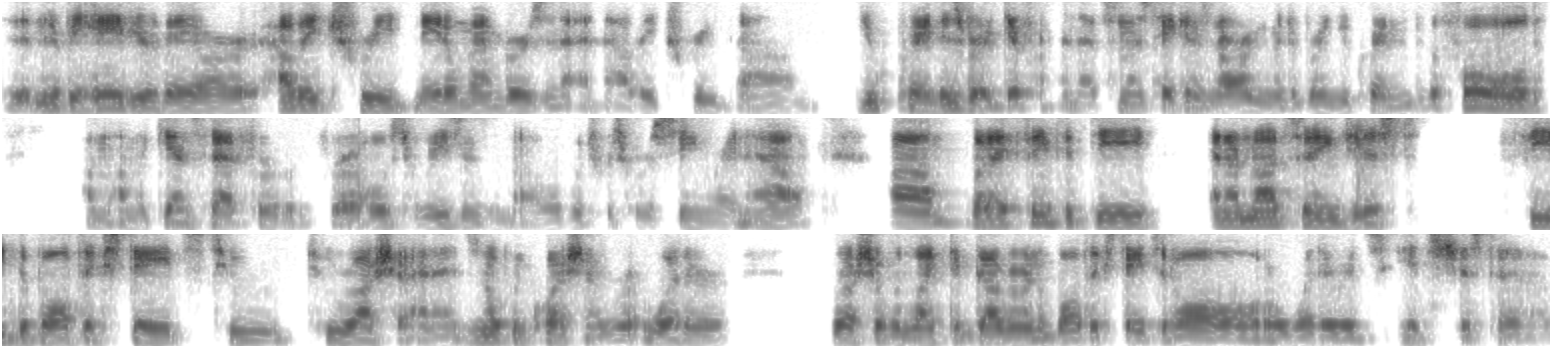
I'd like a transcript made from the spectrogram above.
in their behavior, they are how they treat NATO members and, and how they treat um, Ukraine is very different, and that's sometimes taken as an argument to bring Ukraine into the fold. I'm, I'm against that for for a host of reasons, and all of which we're sort of seeing right now. Um, but I think that the and I'm not saying just feed the Baltic states to to Russia, and it's an open question of whether Russia would like to govern the Baltic states at all, or whether it's it's just a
